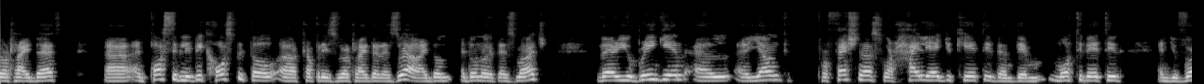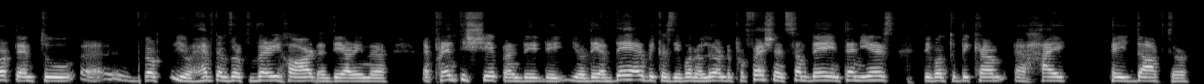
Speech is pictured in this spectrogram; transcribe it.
work like that. Uh, and possibly big hospital uh, companies work like that as well. I don't I don't know it as much, where you bring in a, a young professionals who are highly educated and they're motivated, and you work them to uh, work, you know have them work very hard, and they are in a apprenticeship and they, they you know they are there because they want to learn the profession and someday in 10 years they want to become a high paid doctor.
